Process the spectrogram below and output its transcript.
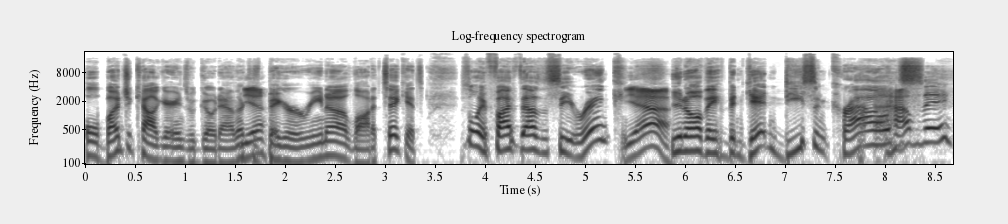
whole bunch of Calgarians would go down there. Yeah. bigger arena, a lot of tickets. It's only a five thousand seat rink. yeah. You know they've been getting decent crowds. Have they?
